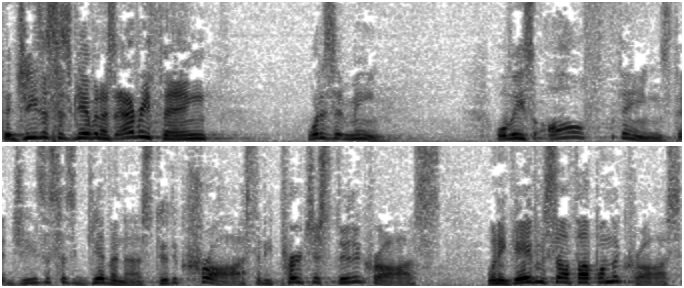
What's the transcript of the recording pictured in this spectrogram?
that Jesus has given us everything? What does it mean? Well, these all things that Jesus has given us through the cross, that he purchased through the cross, when he gave himself up on the cross,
